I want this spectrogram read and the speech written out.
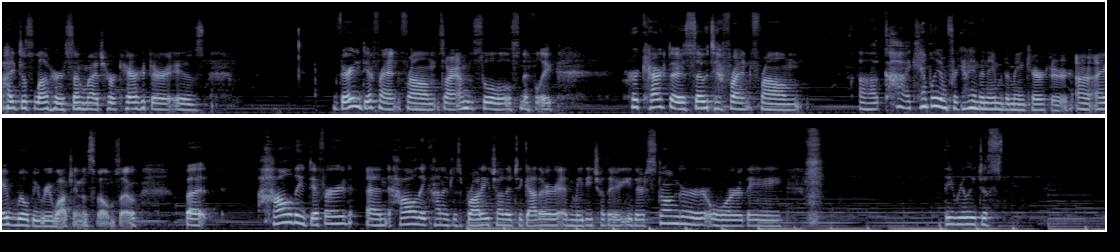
I just love her so much. Her character is very different from, sorry, I'm still a little sniffly. Her character is so different from uh, God, I can't believe I'm forgetting the name of the main character. I will be rewatching this film, so. But how they differed and how they kind of just brought each other together and made each other either stronger or they. They really just.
